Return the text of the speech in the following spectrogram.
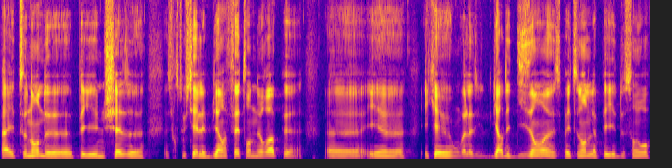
pas étonnant de payer une chaise, euh, surtout si elle est bien faite en Europe euh, et, et qu'on va la garder 10 ans, c'est pas étonnant de la payer 200 euros.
